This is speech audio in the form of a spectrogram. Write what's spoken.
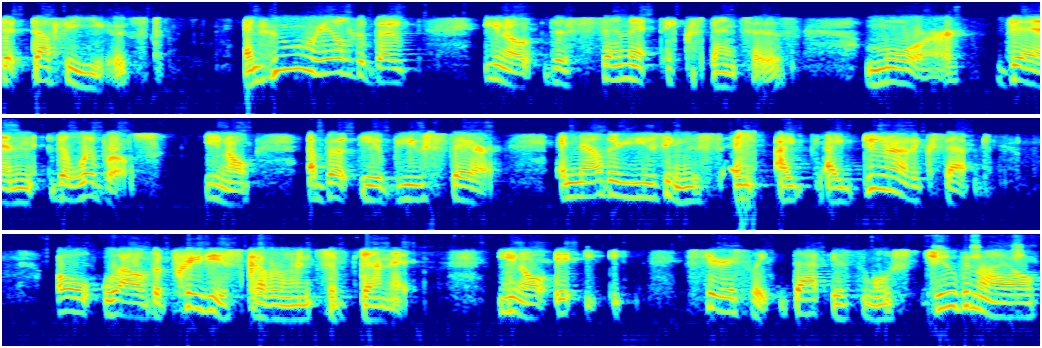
that Duffy used, and who railed about you know the Senate expenses more than the Liberals, you know, about the abuse there, and now they're using this, and I I do not accept. Oh well, the previous governments have done it. You know, it, it, seriously, that is the most juvenile,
